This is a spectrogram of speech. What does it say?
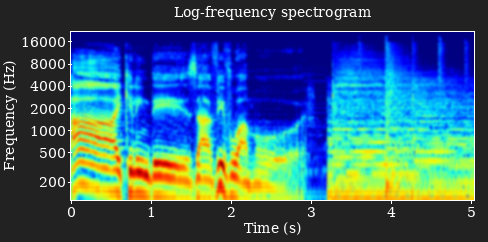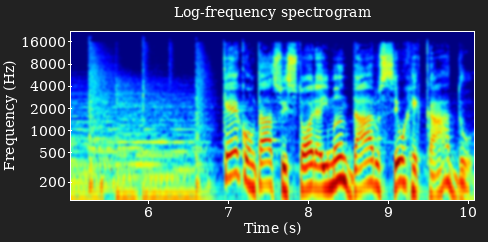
Ai, que lindeza! Viva o amor! Quer contar a sua história e mandar o seu recado?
